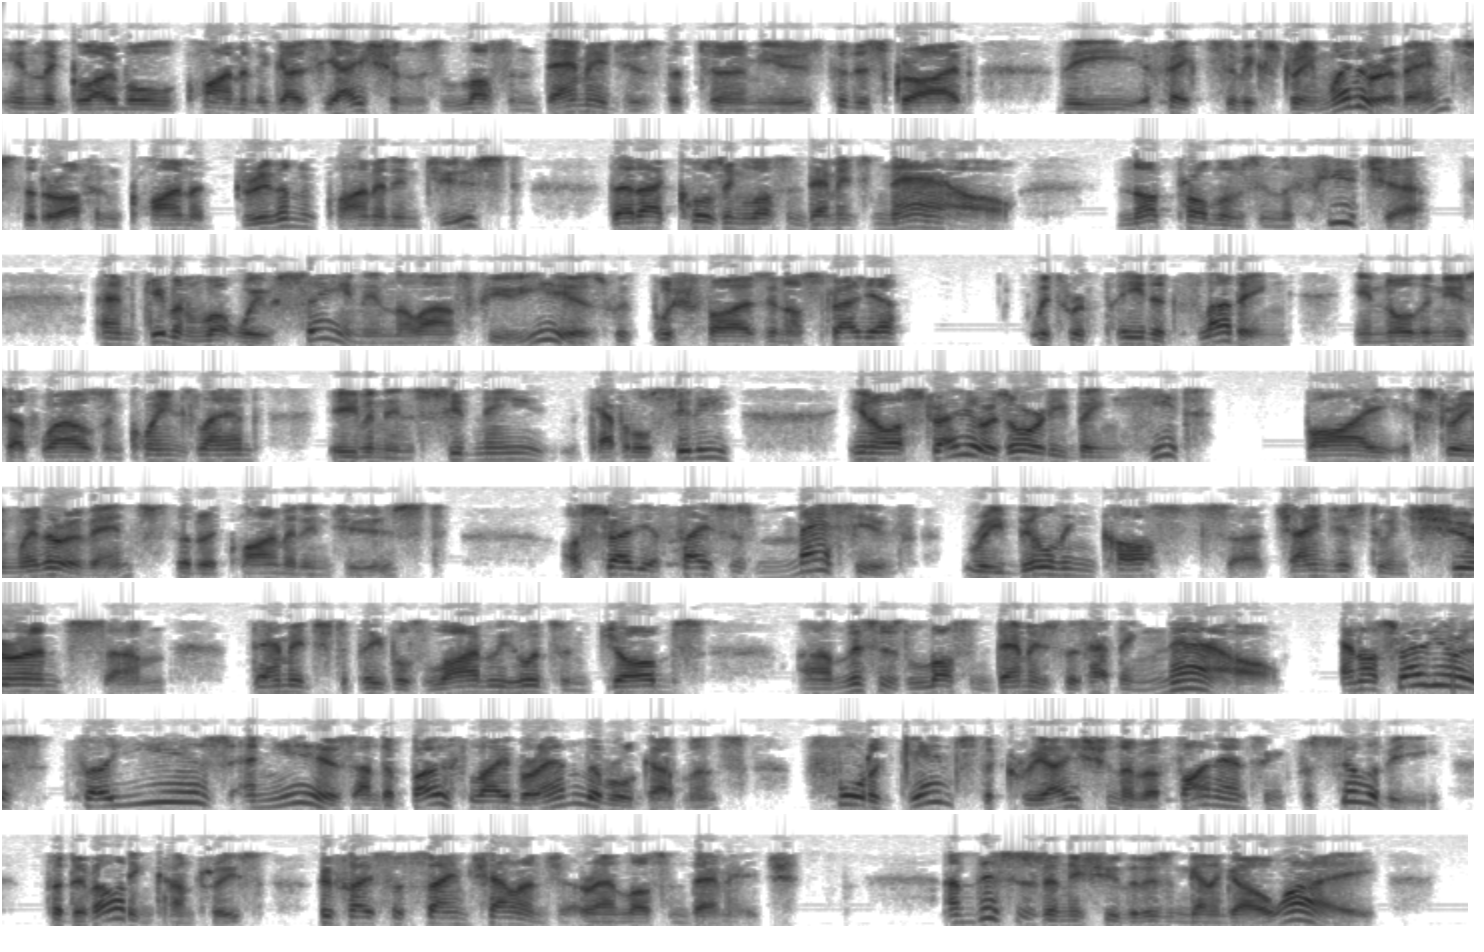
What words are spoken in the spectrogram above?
in the global climate negotiations, loss and damage is the term used to describe the effects of extreme weather events that are often climate driven, climate induced, that are causing loss and damage now, not problems in the future. And given what we've seen in the last few years with bushfires in Australia, with repeated flooding in northern New South Wales and Queensland, even in Sydney, the capital city, you know, Australia is already being hit by extreme weather events that are climate induced, Australia faces massive rebuilding costs, uh, changes to insurance, um, damage to people's livelihoods and jobs. Um, this is loss and damage that's happening now. And Australia has, for years and years, under both Labor and Liberal governments, fought against the creation of a financing facility for developing countries who face the same challenge around loss and damage. And this is an issue that isn't going to go away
